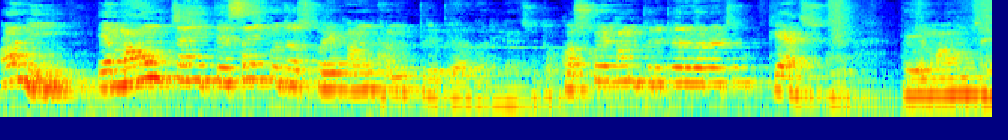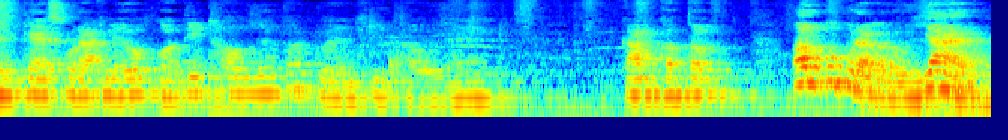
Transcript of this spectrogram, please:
अनि एमाउन्ट चाहिँ त्यसैको जसको एकाउन्ट हामी प्रिपेयर गरिरहेछौँ त कसको एकाउन्ट प्रिपेयर गरिरहेछौँ क्यासको त एमाउन्ट चाहिँ क्यासको राख्ने हो कति थाउजन्ड त ट्वेन्टी थाउजन्ड काम खत्तम। अर्को कुरा गरौँ यहाँ हेरौँ।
